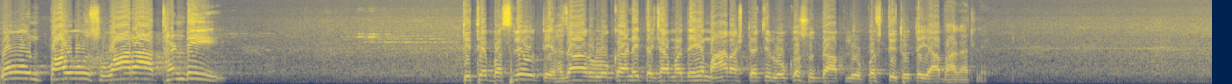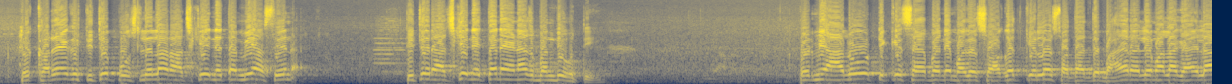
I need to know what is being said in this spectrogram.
ऊन पाऊस वारा थंडी तिथे बसले होते हजारो लोक आणि त्याच्यामध्ये हे महाराष्ट्राचे लोक सुद्धा आपले उपस्थित होते या भागातले. हे खरं आहे की तिथे पोचलेला राजकीय नेता मी असेन तिथे राजकीय नेत्याने येण्यास बंदी होती. पण मी आलो टिके साहेबांनी माझं स्वागत केलं स्वतः ते बाहेर आले मला घ्यायला.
